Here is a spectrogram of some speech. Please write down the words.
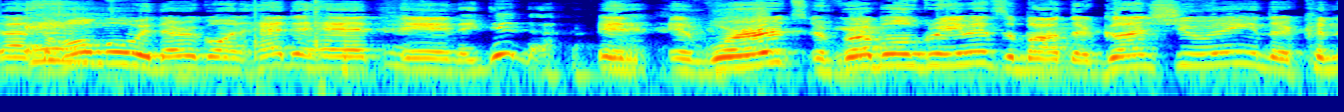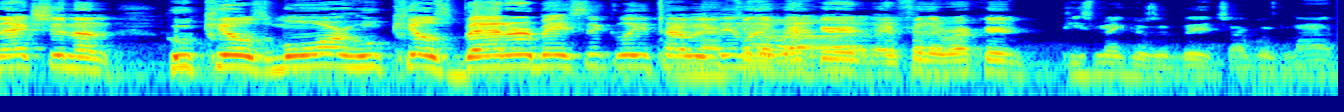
uh, the whole movie they were going head to head in They in did that. in in words and Yeah. verbal agreements about Yeah. their gun shooting and their connection on who kills more, who kills better, basically type And of then thing for like the that. record, and for the record, Peacemaker's a bitch. I was not.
